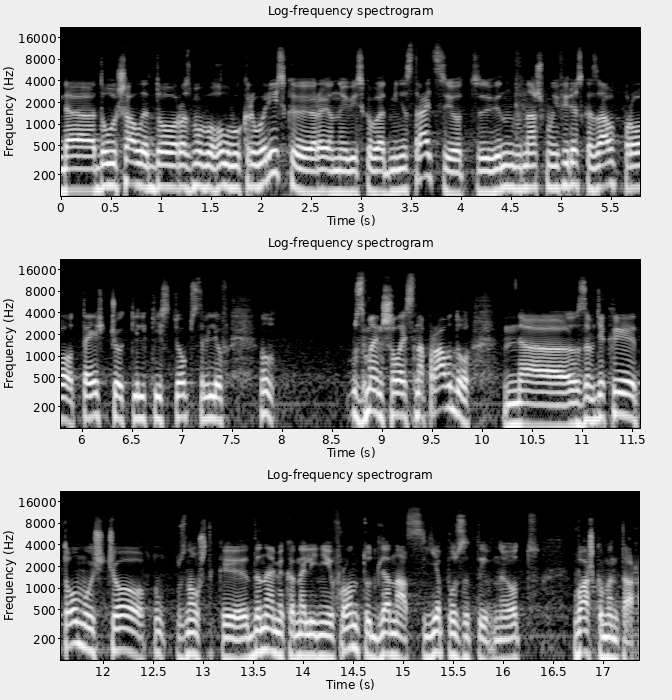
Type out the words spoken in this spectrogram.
е, долучали до розмови голову Криворізької районної військової адміністрації. От він в нашому ефірі сказав про те, що кількість обстрілів ну. Зменшилась направду е, завдяки тому, що ну знову ж таки динаміка на лінії фронту для нас є позитивною. От ваш коментар.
